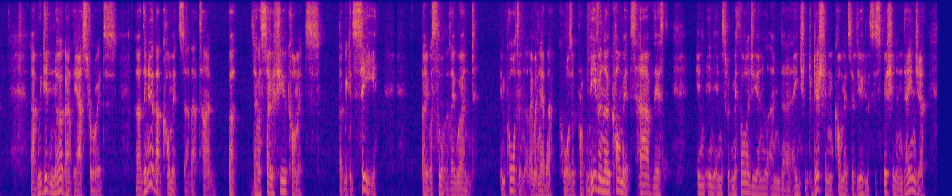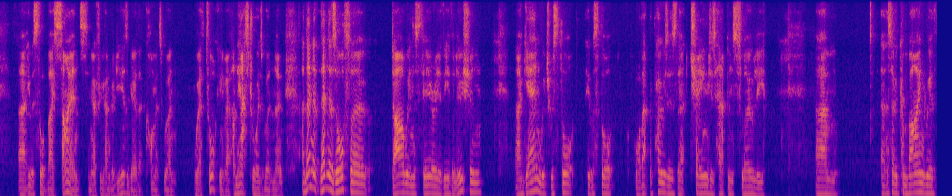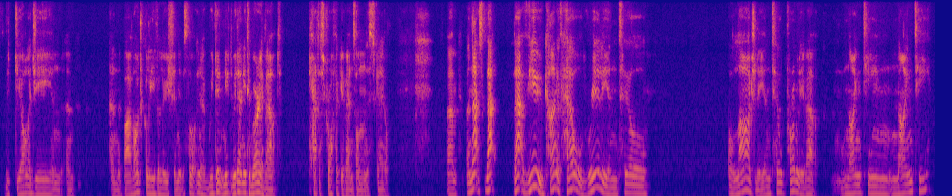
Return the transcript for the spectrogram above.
Uh, we didn't know about the asteroids. Uh, they knew about comets at that time, but there were so few comets that we could see that it was thought that they weren't important, that they would never cause a problem. Even though comets have this in, in, in sort of mythology and, and uh, ancient tradition, comets are viewed with suspicion and danger. Uh, it was thought by science, you know, a few hundred years ago that comets weren't worth talking about, and the asteroids weren't known. And then, then there's also Darwin's theory of evolution, again, which was thought it was thought, or that proposes that changes happen slowly. Um, and so, combined with the geology and, and and the biological evolution, it's thought you know we didn't need we don't need to worry about catastrophic events on this scale. Um, and that's that that view kind of held really until, or largely until probably about 1990.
